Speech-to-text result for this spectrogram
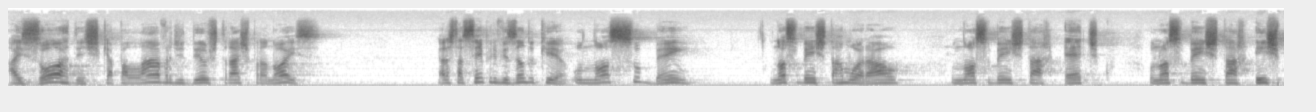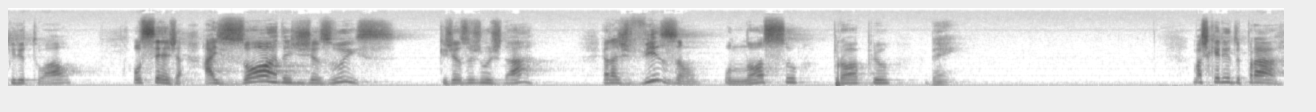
as ordens que a palavra de Deus traz para nós, ela está sempre visando o quê? O nosso bem, o nosso bem-estar moral, o nosso bem-estar ético, o nosso bem-estar espiritual. Ou seja, as ordens de Jesus, que Jesus nos dá, elas visam o nosso próprio bem. Mas, querido, para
